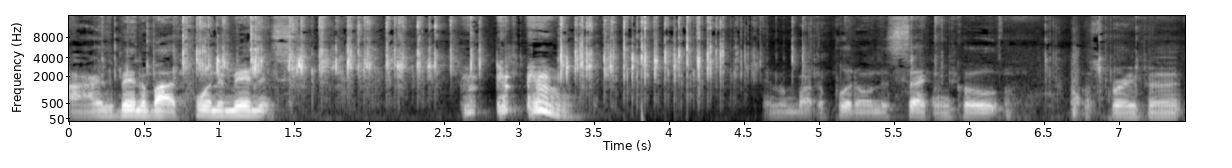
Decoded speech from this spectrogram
All right, it's been about 20 minutes. and I'm about to put on the second coat of spray paint.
